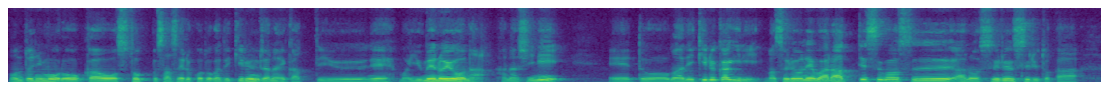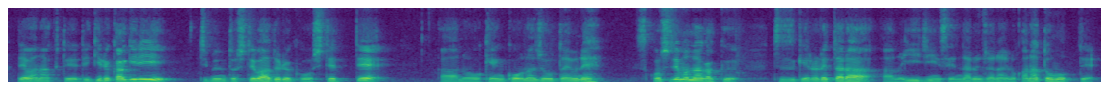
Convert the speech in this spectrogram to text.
本当にもう老化をストップさせることができるんじゃないかっていうね、まあ、夢のような話に、えーとまあ、できる限り、まあ、それをね笑って過ごすあのスルーするとかではなくてできる限り自分としては努力をしてってあの健康な状態をね少しでも長く続けられたらあのいい人生になるんじゃないのかなと思って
